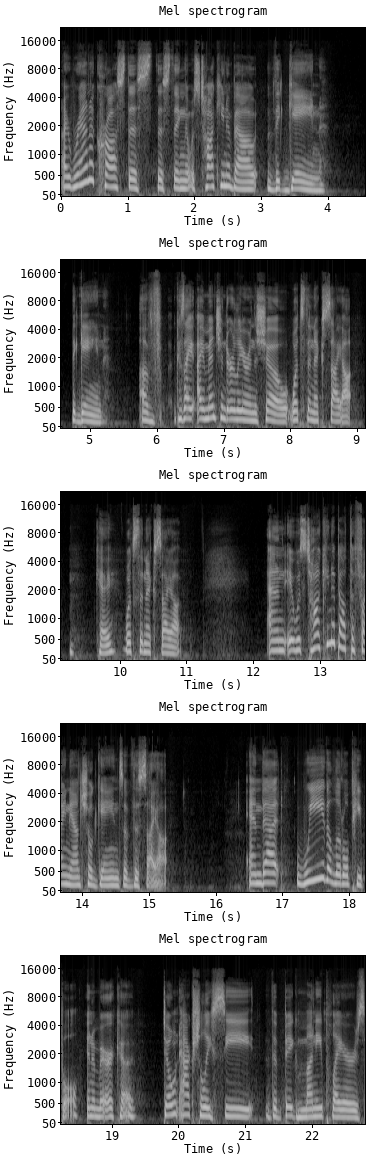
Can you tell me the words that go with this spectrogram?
I ran across this this thing that was talking about the gain, the gain of because I, I mentioned earlier in the show what's the next psyop, okay? What's the next psyop? And it was talking about the financial gains of the psyop, and that we, the little people in America, don't actually see the big money players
